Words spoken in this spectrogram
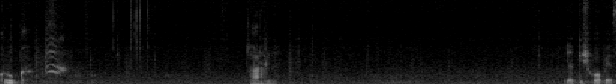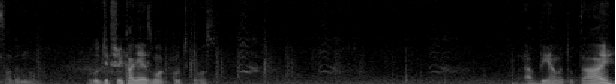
Kruk. Czarny. Jakiś chłopiec nade mną. Bo dziewczynka nie jest ma krótkie włosy. Dobra, wbijamy tutaj.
